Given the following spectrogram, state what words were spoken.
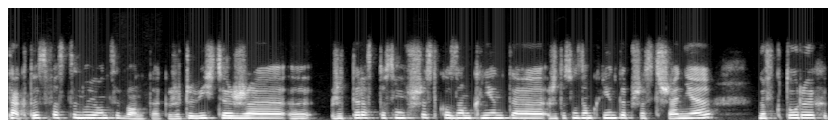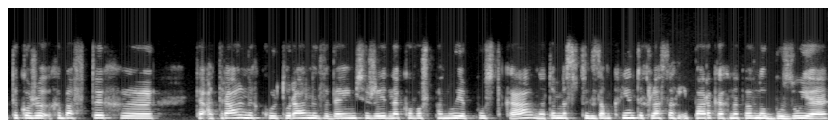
Tak, to jest fascynujący wątek. Rzeczywiście, że, że teraz to są wszystko zamknięte, że to są zamknięte przestrzenie, no w których, tylko że chyba w tych teatralnych, kulturalnych wydaje mi się, że jednakowoż panuje pustka, natomiast w tych zamkniętych lasach i parkach na pewno buzuje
